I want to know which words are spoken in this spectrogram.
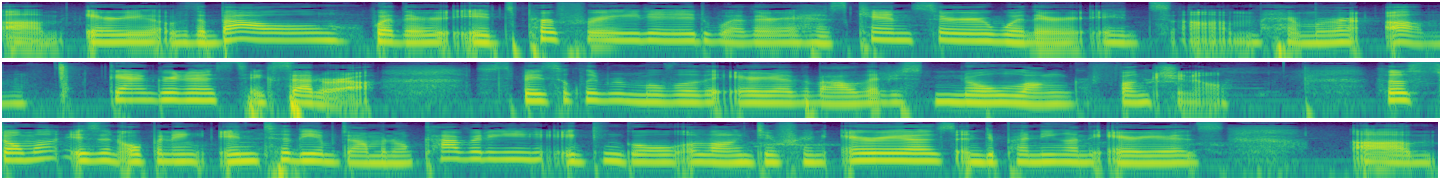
um, area of the bowel, whether it's perforated, whether it has cancer, whether it's um, hemorrh- um, gangrenous, etc. So it's basically removal of the area of the bowel that is no longer functional. So, stoma is an opening into the abdominal cavity. It can go along different areas, and depending on the areas um,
